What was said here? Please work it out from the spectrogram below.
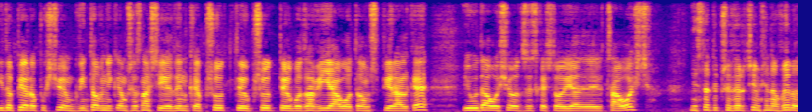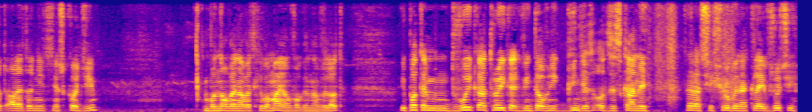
i dopiero puściłem gwintownik M16 jedynkę przód, tył, przód, tył, bo zawijało tą spiralkę i udało się odzyskać tą e, całość. Niestety przewierciłem się na wylot, ale to nic nie szkodzi, bo nowe nawet chyba mają w ogóle na wylot. I potem dwójka, trójka, gwintownik, gwint jest odzyskany. Teraz się śruby na klej wrzuci.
